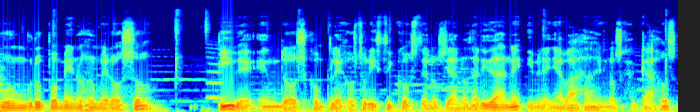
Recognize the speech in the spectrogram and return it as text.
Un grupo menos numeroso Vive en dos complejos turísticos de los Llanos de Aridane y Breña Baja, en los Jancajos,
